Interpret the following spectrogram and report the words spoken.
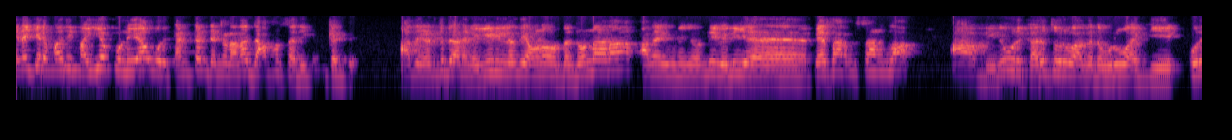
இணைக்கிற மாதிரி மையப்புள்ளியா ஒரு கண்டென்ட் என்னடானா ஜாஃபர் சாதி கண்டென்ட் அதை எடுத்துட்டானுங்க. ஈடில இருந்து எவனோ ஒருத்தன் சொன்னானா அதை இவனுங்க வந்து வெளியே பேச ஆரம்பிச்சானுங்களா அப்படின்னு ஒரு கருத்து உருவாக்கத்தை உருவாக்கி ஒரு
